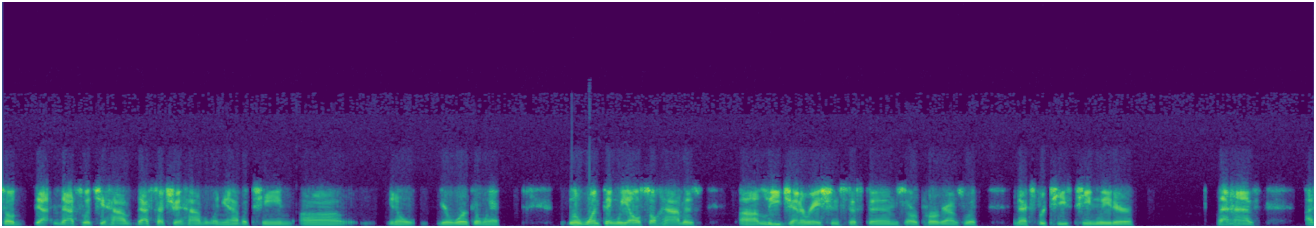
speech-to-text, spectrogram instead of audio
so that that's what you have. That's what you have when you have a team. Uh, you know, you're working with. The one thing we also have is uh, lead generation systems or programs with an expertise team leader that has a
